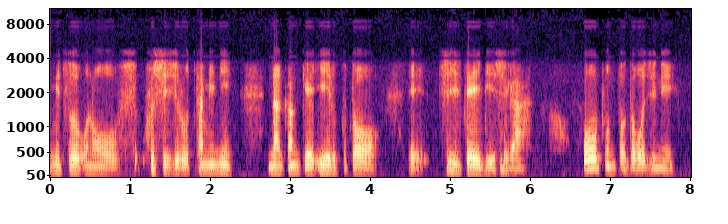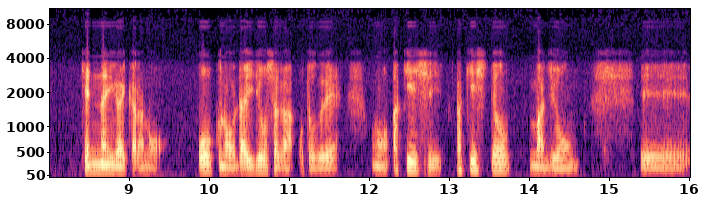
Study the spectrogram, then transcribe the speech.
密をの不死じるために何関係いることを、えー、知事定ビー氏がオープンと同時に県内外からの多くの来場者が訪れ、この秋石、秋石のまあン、えー、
